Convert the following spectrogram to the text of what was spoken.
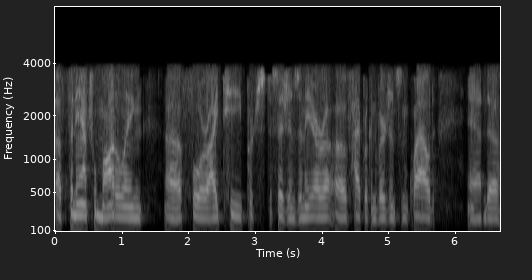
uh, financial modeling uh, for IT purchase decisions in the era of hyperconvergence and cloud, and uh,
